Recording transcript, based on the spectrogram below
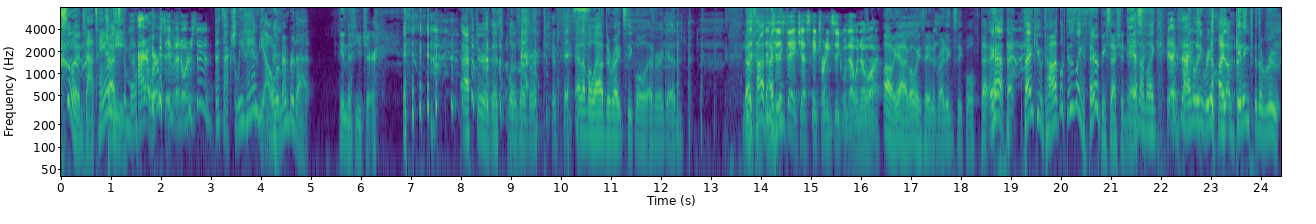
Excellent. That's handy. That's the more. I don't where statement. I don't understand. That's actually handy. I'll remember that in the future. after this blows over and I'm allowed to write SQL ever again. No, Todd, to I this think. day, Jess hates running SQL. Now we know why. Oh yeah, I've always hated writing SQL. That yeah, that. Thank you, Todd. Look, this is like a therapy session, man. Yes. I'm like, Yeah, I'm finally realized I'm getting to the root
